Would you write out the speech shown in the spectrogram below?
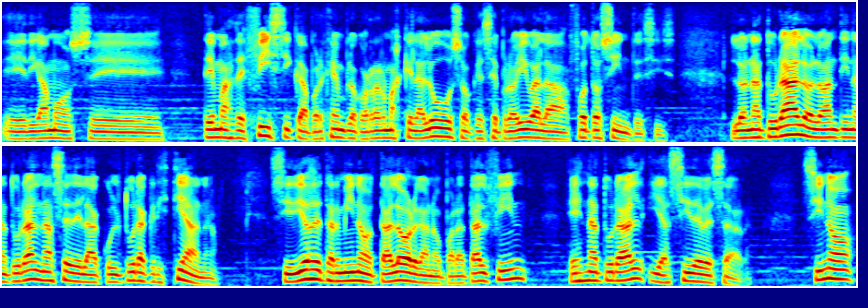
eh, digamos, eh, temas de física, por ejemplo, correr más que la luz o que se prohíba la fotosíntesis. Lo natural o lo antinatural nace de la cultura cristiana. Si Dios determinó tal órgano para tal fin, es natural y así debe ser. Si no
